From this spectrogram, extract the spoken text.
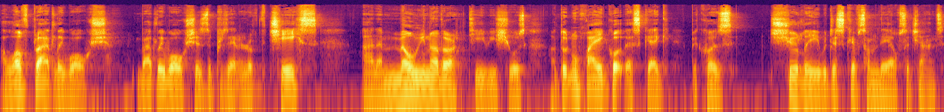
I love Bradley Walsh. Bradley Walsh is the presenter of The Chase and a million other TV shows. I don't know why he got this gig because surely he would just give somebody else a chance.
